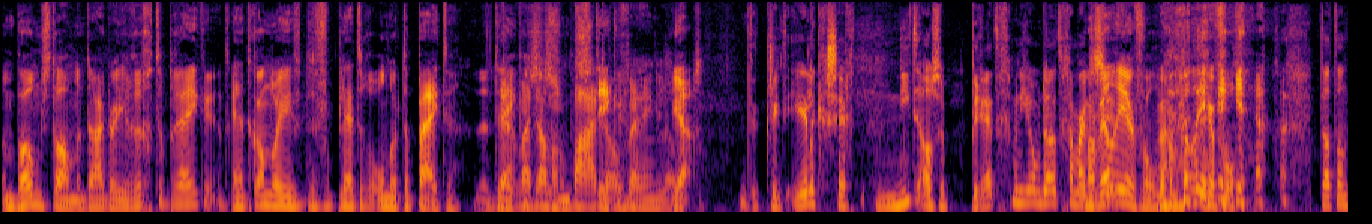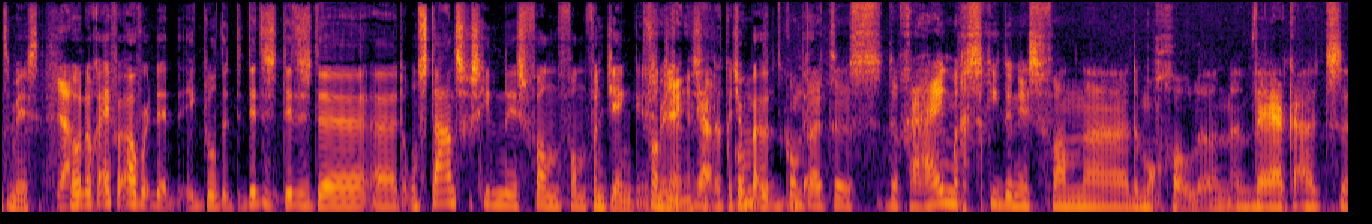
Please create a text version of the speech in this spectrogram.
een boomstam en daardoor je rug te breken. En het kan door je te verpletteren onder tapijten. de Ja, dekens, waar dan dus een paard overheen loopt. Ja. Dat klinkt eerlijk gezegd niet als een prettige manier om dood te gaan. Maar, wel is- eervol. Maar wel eervol. Dat dan tenminste. Ja. Nog, nog even over... De, ik bedoel, dit, dit is, dit is de, eh, de ontstaansgeschiedenis van, van, van Genghis. Van? Genghis, Ja, ja. dat je, komt, bij- het komt uit de, geheime geschiedenis van eh, de Mongolen. Een, een werk uit eh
